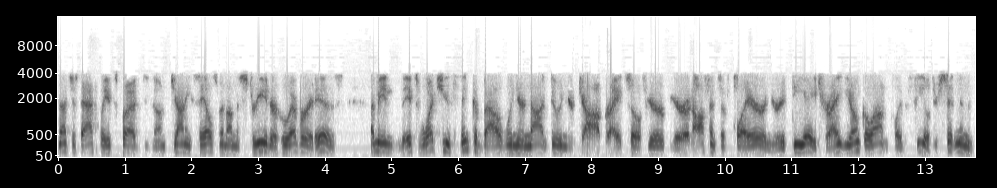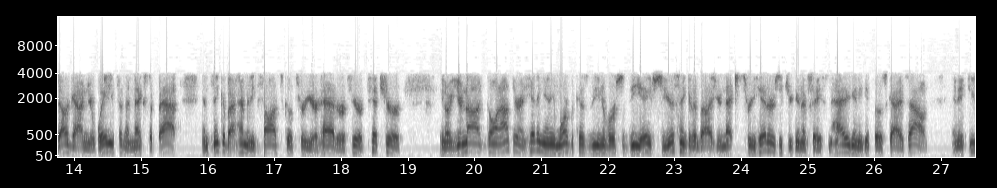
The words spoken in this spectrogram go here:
not just athletes, but you know, Johnny salesman on the street or whoever it is. I mean, it's what you think about when you're not doing your job, right? So if you're you're an offensive player and you're a DH, right? You don't go out and play the field. You're sitting in the dugout and you're waiting for the next at bat and think about how many thoughts go through your head. Or if you're a pitcher, you know, you're not going out there and hitting anymore because of the universal DH. So you're thinking about your next three hitters that you're going to face and how you're going to get those guys out. And if you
